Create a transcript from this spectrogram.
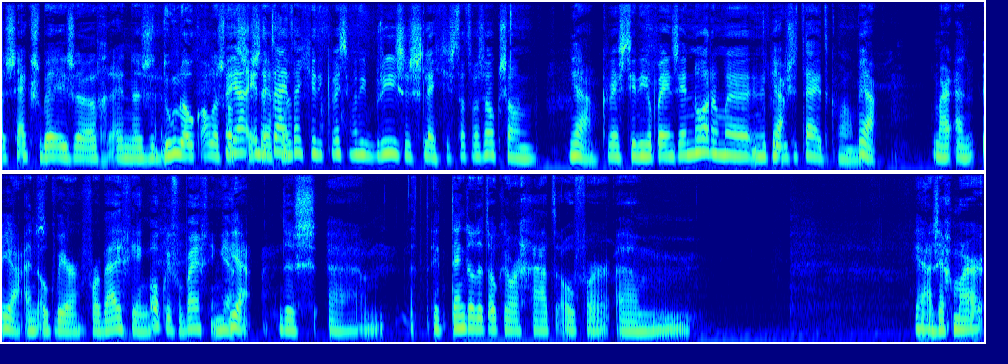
seks bezig en ze doen ook alles wat ja, ze in zeggen. de tijd had je die kwestie van die breezer-sletjes. Dat was ook zo'n ja. kwestie die opeens enorm in de publiciteit ja. kwam. Ja, maar en, ja, en ook weer voorbij ging. Ook weer voorbij ging, ja. Ja, dus um, ik denk dat het ook heel erg gaat over... Um, ja, zeg maar,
